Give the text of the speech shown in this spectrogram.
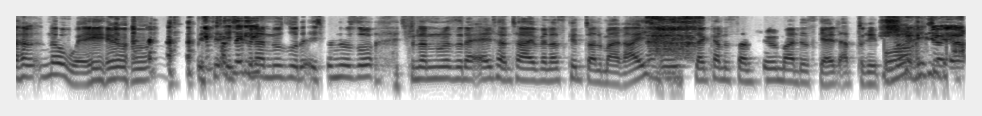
Uh, no way. ich, ich bin dann nur so, ich bin nur so, ich bin dann nur so der Elternteil, wenn das Kind dann mal reich ist, dann kann es dann schön mal das Geld abtreten. Boah, Ne? ja, ja.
